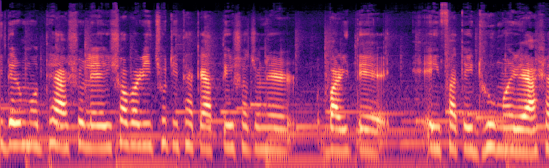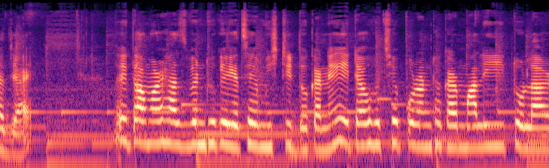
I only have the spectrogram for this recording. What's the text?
ঈদের মধ্যে আসলে সবারই ছুটি থাকে, আত্মীয় স্বজনের বাড়িতে এই ফাঁকেই ঢু মেরে আসা যায়। এই তো আমার হাজব্যান্ড ঢুকে গেছে মিষ্টির দোকানে। এটাও হচ্ছে পুরান ঢাকার মালি টোলার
